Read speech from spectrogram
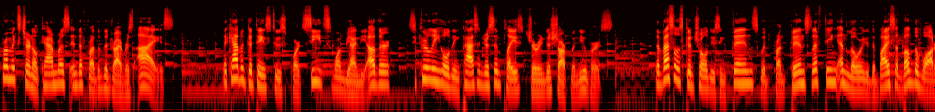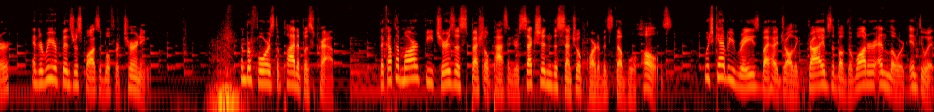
from external cameras in the front of the driver's eyes. The cabin contains two sport seats, one behind the other, securely holding passengers in place during the sharp maneuvers. The vessel is controlled using fins, with front fins lifting and lowering the device above the water and the rear fins responsible for turning. Number 4 is the Platypus Craft. The catamaran features a special passenger section in the central part of its double hulls, which can be raised by hydraulic drives above the water and lowered into it.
